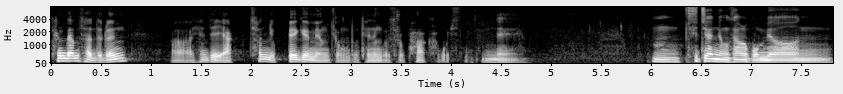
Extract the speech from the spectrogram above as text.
상담사들은 어, 현재 약 1,600여 명 정도 되는 것으로 파악하고 있습니다. 네. 음, 취재한 영상을 보면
